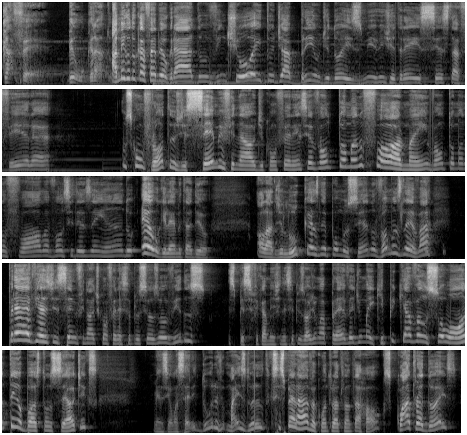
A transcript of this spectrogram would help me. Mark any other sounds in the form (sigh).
Café Belgrado. Amigo do Café Belgrado, 28 de abril de 2023, sexta-feira. Os confrontos de semifinal de conferência vão tomando forma, hein? Vão tomando forma, vão se desenhando. Eu, Guilherme Tadeu, ao lado de Lucas Nepomuceno, vamos levar prévias de semifinal de conferência para os seus ouvidos. Especificamente nesse episódio, uma prévia de uma equipe que avançou ontem, o Boston Celtics Venceu uma série dura, mais dura do que se esperava contra o Atlanta Hawks. 4 a 2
